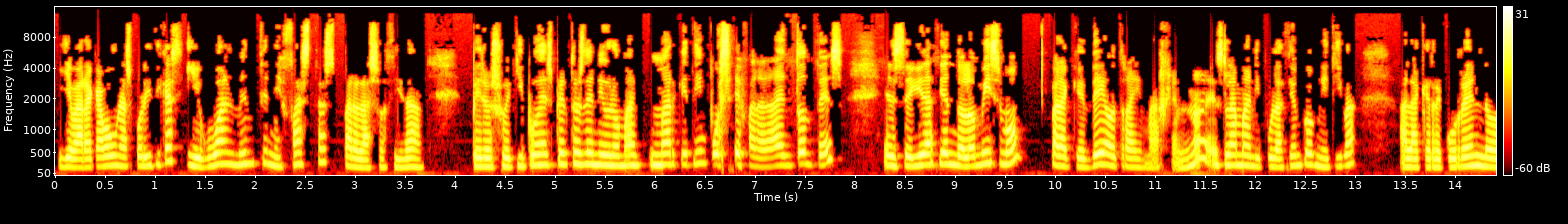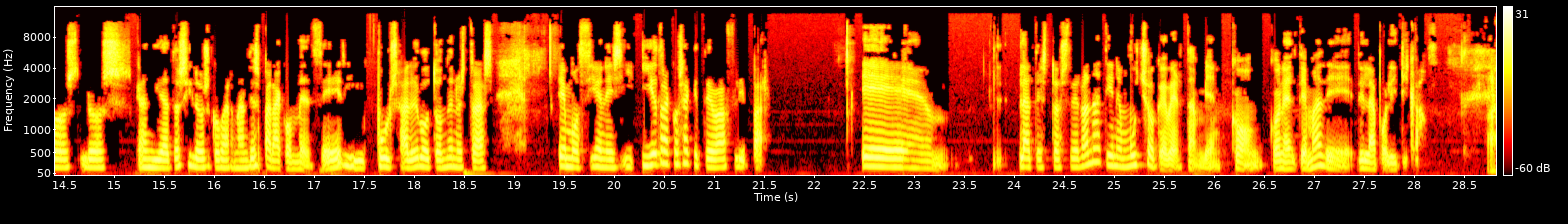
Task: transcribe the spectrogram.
y llevar a cabo unas políticas igualmente nefastas para la sociedad. Pero su equipo de expertos de neuromarketing pues se fanará entonces en seguir haciendo lo mismo para que dé otra imagen, ¿no? Es la manipulación cognitiva a la que recurren los, los candidatos y los gobernantes para convencer y pulsar el botón de nuestras emociones. Y, otra cosa que te va a flipar. Eh, la testosterona tiene mucho que ver también con, el tema de la política. ¿Ah,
